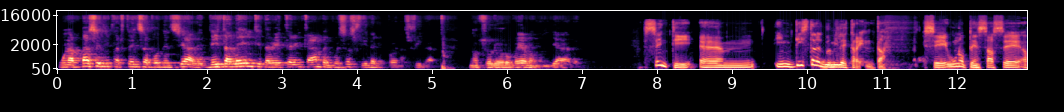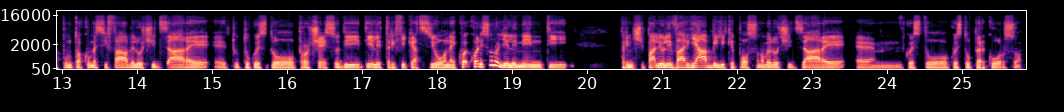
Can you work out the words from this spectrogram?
una base di partenza potenziale, dei talenti da mettere in campo in questa sfida, che poi è una sfida non solo europea, ma mondiale. Senti, um, in vista del 2030, se uno pensasse appunto a come si fa a velocizzare eh, tutto questo processo di, di elettrificazione, qu- quali sono gli elementi principali o le variabili che possono velocizzare ehm, questo, questo, percorso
